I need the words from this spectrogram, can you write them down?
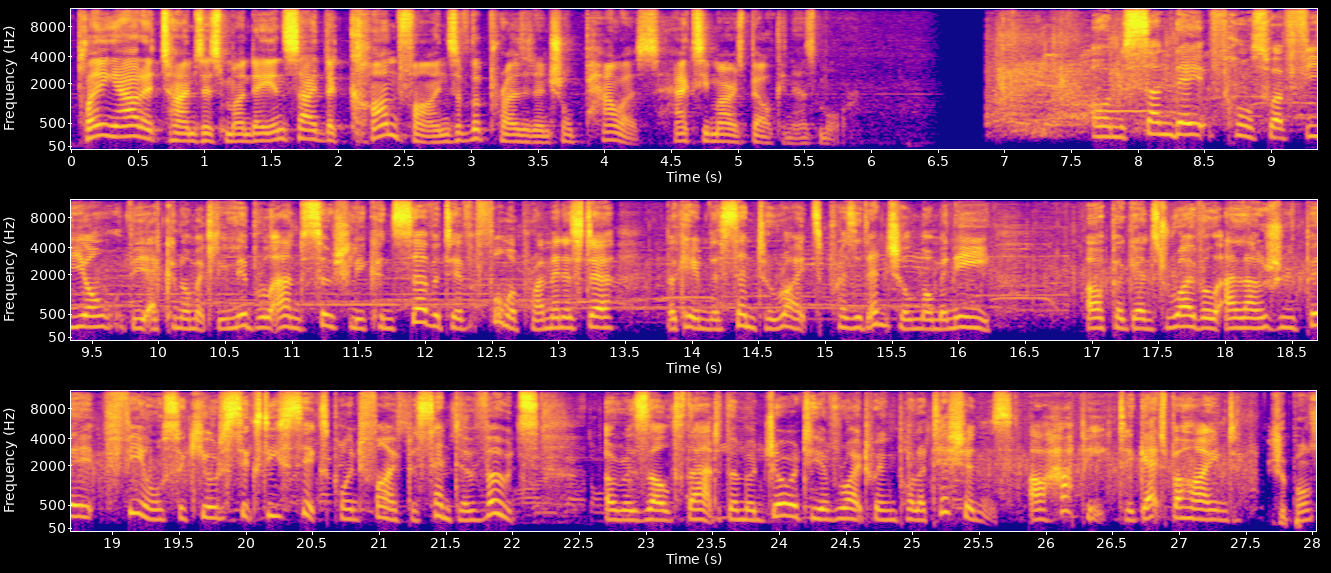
playing out at times this Monday inside the confines of the presidential palace. Haxi Myers-Belkin has more. On Sunday, François Fillon, the economically liberal and socially conservative former prime minister, became the centre-right's presidential nominee. Up against rival Alain Juppé, Fillon secured 66.5% of votes, a result that the majority of right-wing politicians are happy to get behind.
